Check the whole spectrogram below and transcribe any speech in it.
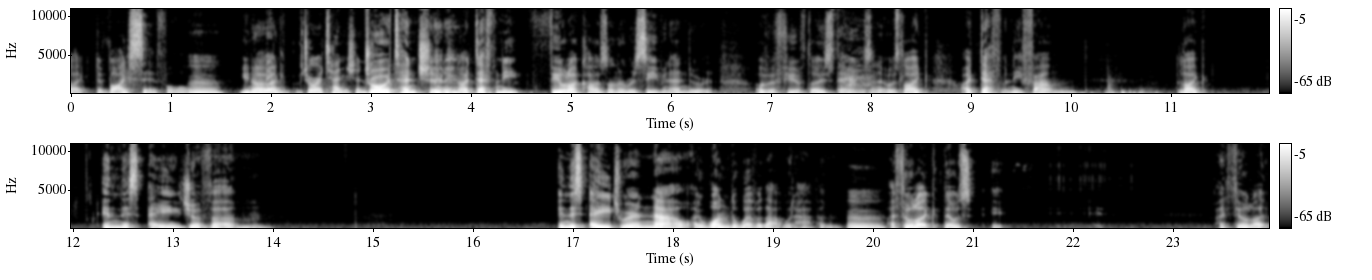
like divisive or Mm. you know Make- and draw attention. draw attention and I definitely feel like I was on the receiving end of, of a few of those things and it was like I definitely found like in this age of um in this age we're in now I wonder whether that would happen Mm. I feel like there was. It, I feel like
